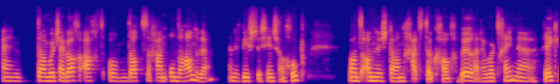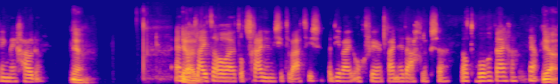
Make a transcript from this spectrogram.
En dan word jij wel geacht om dat te gaan onderhandelen. En het liefst dus in zo'n groep. Want anders dan gaat het ook gewoon gebeuren. Daar wordt geen uh, rekening mee gehouden. Ja. En Ja, dat leidt al uh, tot schrijnende situaties. Die wij ongeveer bijna dagelijks uh, wel te horen krijgen. Ja, Ja,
